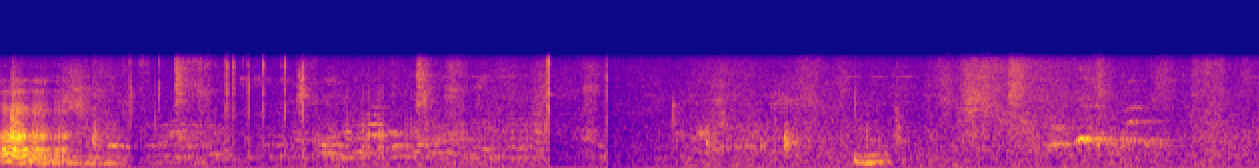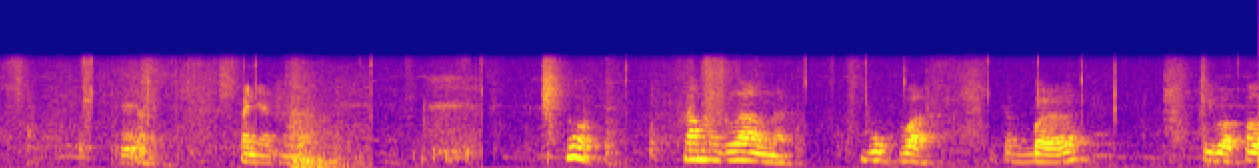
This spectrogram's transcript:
Ага. Понятно, да? Ну, самое главное, буква, это Б, его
